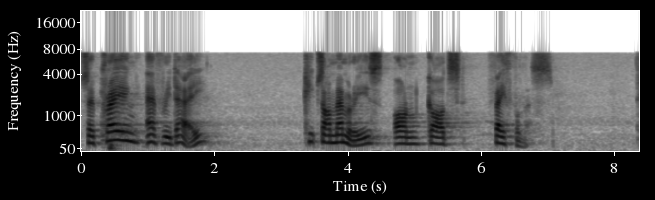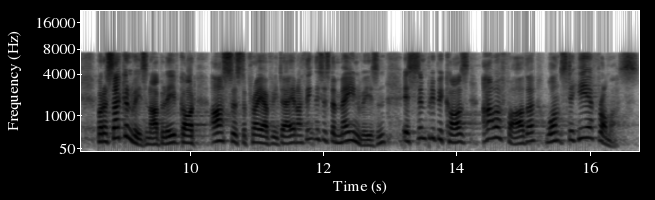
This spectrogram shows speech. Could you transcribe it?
So praying every day keeps our memories on God's faithfulness. But a second reason I believe God asks us to pray every day, and I think this is the main reason, is simply because our Father wants to hear from us.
